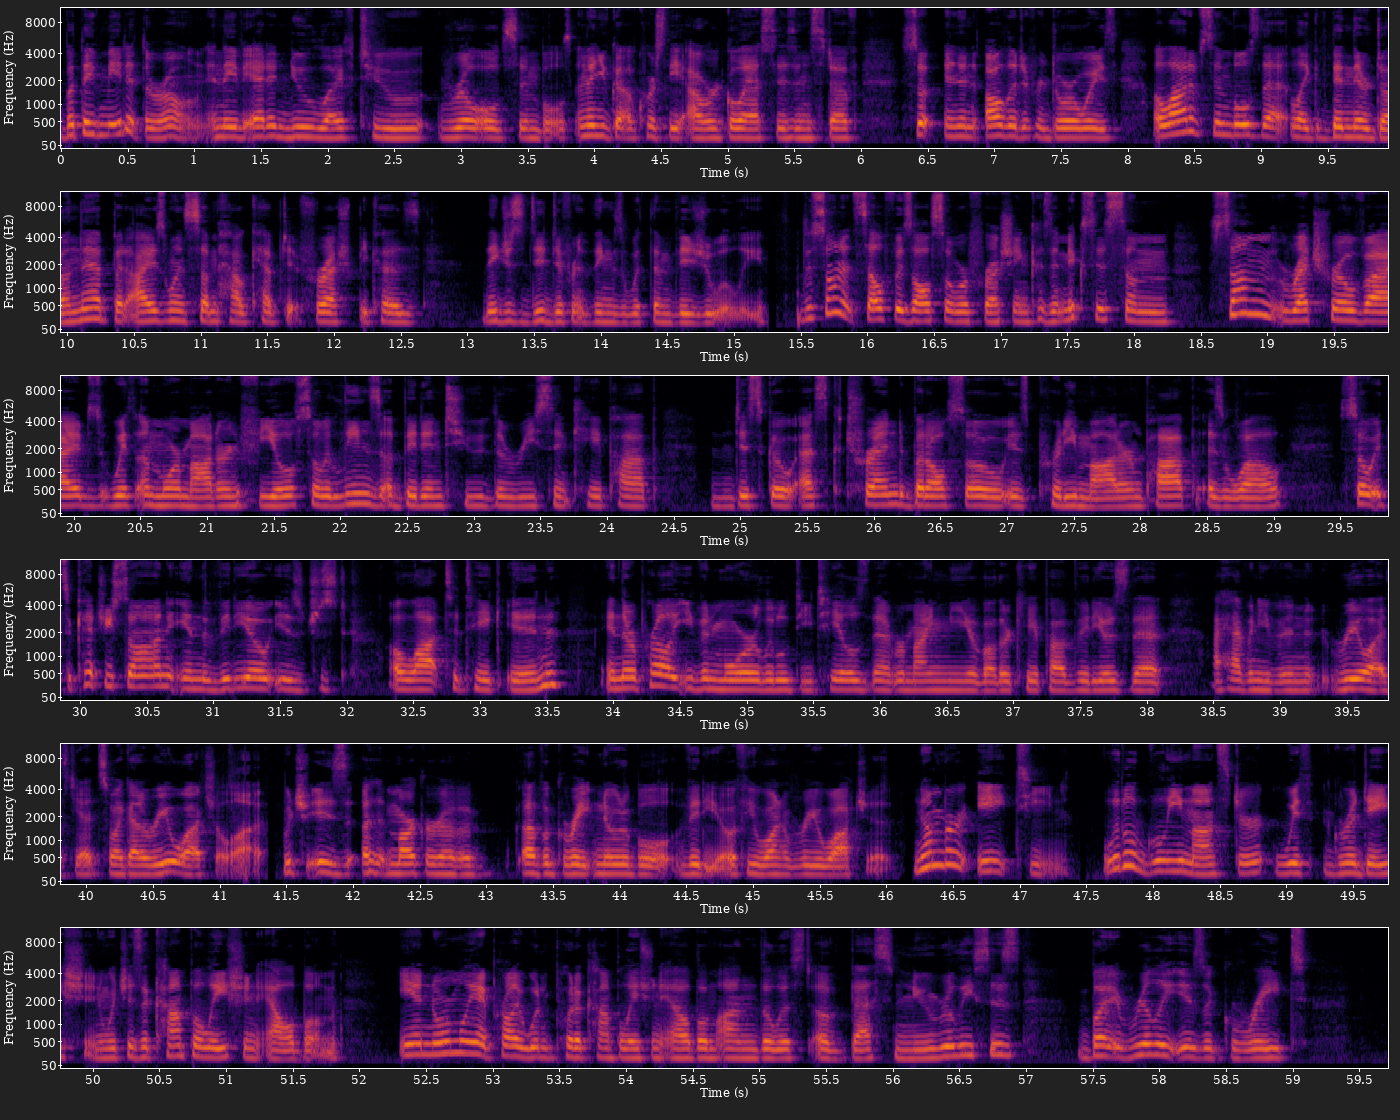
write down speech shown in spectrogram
but they've made it their own and they've added new life to real old symbols. And then you've got, of course, the hourglasses and stuff. So, and then all the different doorways. A lot of symbols that like been there, done that, but IZ*ONE somehow kept it fresh because they just did different things with them visually. The song itself is also refreshing because it mixes some some retro vibes with a more modern feel, so it leans a bit into the recent K-pop disco-esque trend, but also is pretty modern pop as well. So it's a catchy song, and the video is just a lot to take in. And there are probably even more little details that remind me of other K pop videos that I haven't even realized yet, so I gotta rewatch a lot, which is a marker of a of a great notable video if you want to rewatch it. Number 18. Little Glee Monster with Gradation, which is a compilation album. And normally I probably wouldn't put a compilation album on the list of best new releases, but it really is a great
